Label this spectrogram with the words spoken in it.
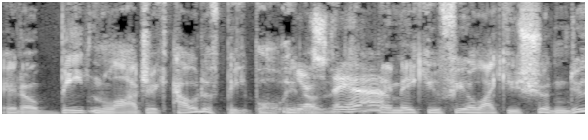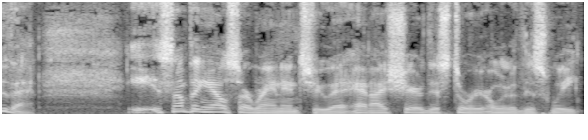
you know, beaten logic out of people. You Yes, know, they have. They make you feel like you shouldn't do that. Something else I ran into, and I shared this story earlier this week.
